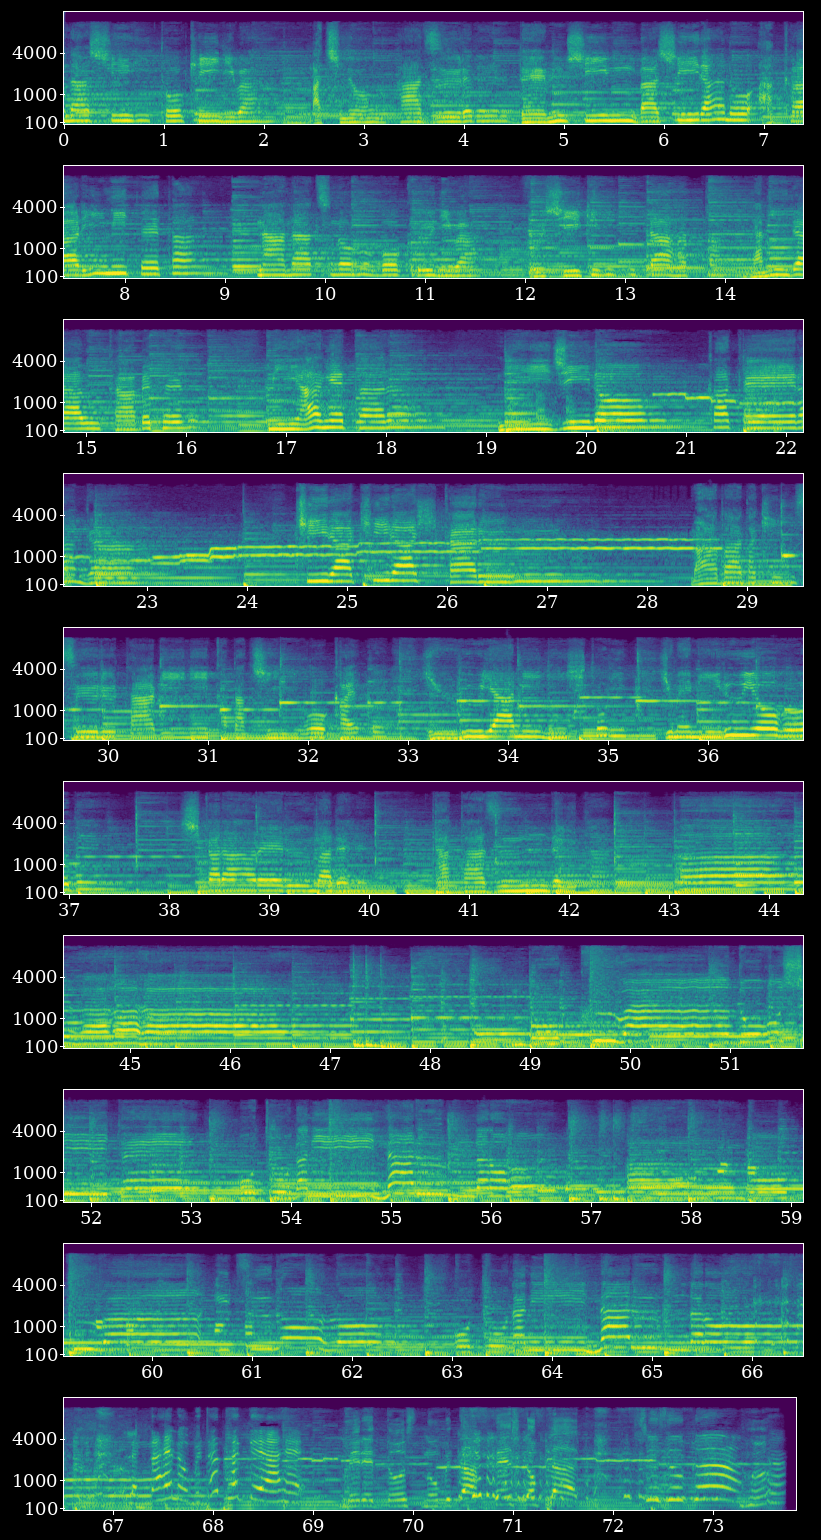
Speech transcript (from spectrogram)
悲しい時には街の外れで電信柱の明かり見てた。七つの僕には不思議だった。涙浮かべて見上げたら虹のかけらがキラキラ光る。まばたきするたびに形を変えて夕闇に一人夢見るようで叱られるまで佇んでいた。लगता है नोबिता थक गया है। मेरे दोस्त Nobita best of luck Shizuka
